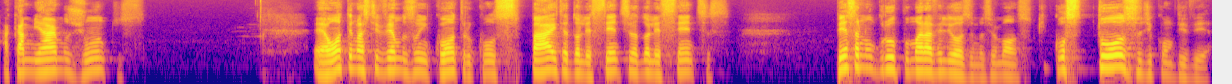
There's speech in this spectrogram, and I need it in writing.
a caminharmos juntos. É, ontem nós tivemos um encontro com os pais de adolescentes e adolescentes. Pensa num grupo maravilhoso, meus irmãos, que gostoso de conviver.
